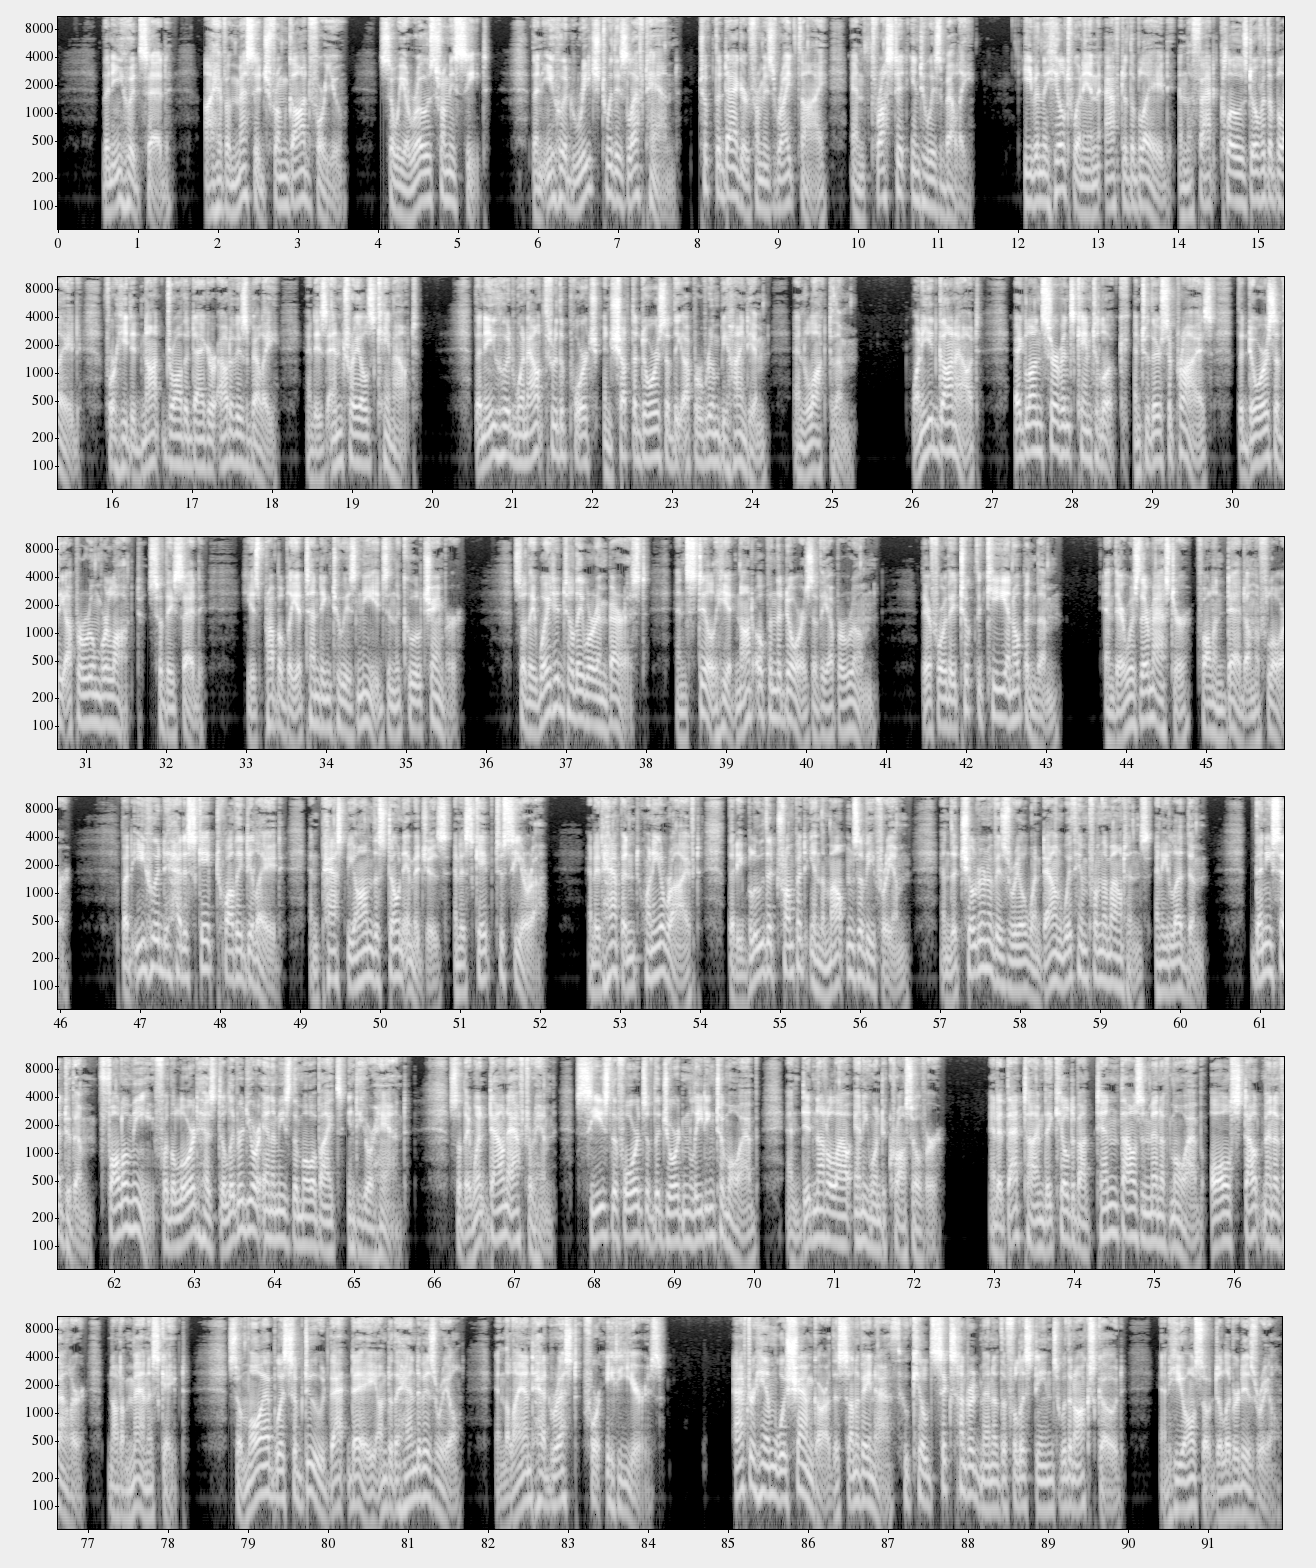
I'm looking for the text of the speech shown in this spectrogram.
Then Ehud said, I have a message from God for you. So he arose from his seat. Then Ehud reached with his left hand, took the dagger from his right thigh, and thrust it into his belly. Even the hilt went in after the blade, and the fat closed over the blade, for he did not draw the dagger out of his belly, and his entrails came out. Then Ehud went out through the porch and shut the doors of the upper room behind him, and locked them. When he had gone out, Eglon's servants came to look, and to their surprise, the doors of the upper room were locked, so they said, He is probably attending to his needs in the cool chamber. So they waited till they were embarrassed, and still he had not opened the doors of the upper room. Therefore they took the key and opened them. And there was their master, fallen dead on the floor. But Ehud had escaped while they delayed, and passed beyond the stone images, and escaped to Seirah. And it happened, when he arrived, that he blew the trumpet in the mountains of Ephraim, and the children of Israel went down with him from the mountains, and he led them. Then he said to them, Follow me, for the Lord has delivered your enemies the Moabites into your hand. So they went down after him, seized the fords of the Jordan leading to Moab, and did not allow anyone to cross over. And at that time they killed about ten thousand men of Moab, all stout men of valor, not a man escaped. So Moab was subdued that day under the hand of Israel, and the land had rest for eighty years. After him was Shamgar the son of Anath, who killed six hundred men of the Philistines with an ox goad, and he also delivered Israel.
